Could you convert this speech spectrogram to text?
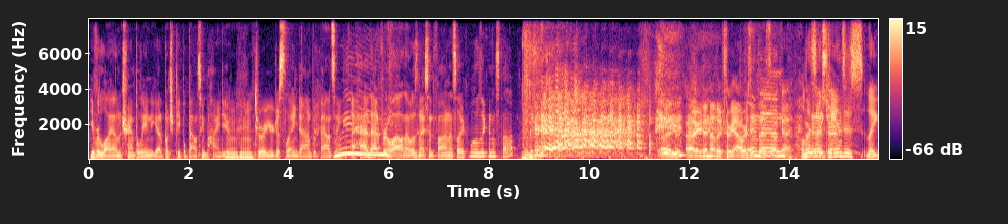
you ever lie on a trampoline you got a bunch of people bouncing behind you mm-hmm. to where you're just laying down but bouncing? I had that for a while and that was nice and fun. It's like well is it gonna stop All right, another three hours of this. then- Okay. Well, that's Then I like start- Kansas. Like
